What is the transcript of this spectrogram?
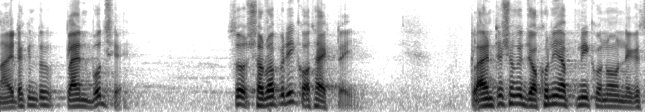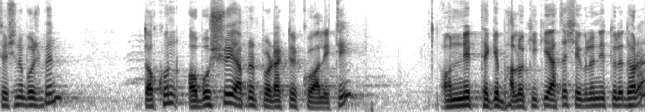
না, এটা কিন্তু ক্লায়েন্ট বোঝে। সো সর্বোপরি কথা একটাই ক্লায়েন্টের সঙ্গে যখনই আপনি কোনো নেগোসিয়েশনে বসবেন, তখন অবশ্যই আপনার প্রোডাক্টের কোয়ালিটি অন্যের থেকে ভালো কী কী আছে সেগুলো নিয়ে তুলে ধরা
